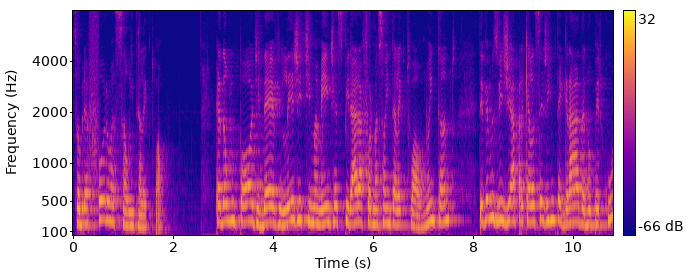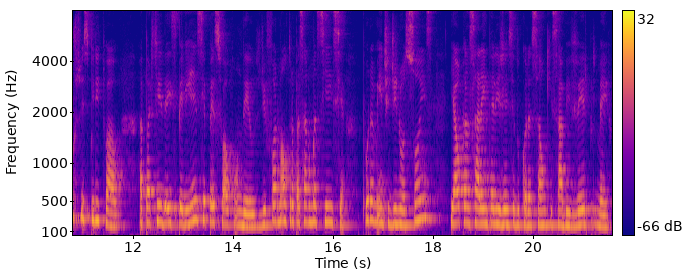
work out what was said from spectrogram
sobre a formação intelectual. Cada um pode e deve legitimamente aspirar à formação intelectual. No entanto, devemos vigiar para que ela seja integrada no percurso espiritual a partir da experiência pessoal com Deus, de forma a ultrapassar uma ciência puramente de noções e alcançar a inteligência do coração que sabe ver primeiro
